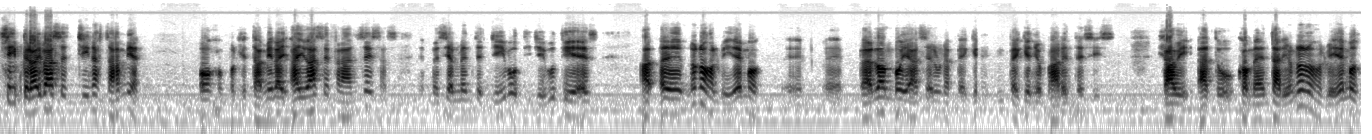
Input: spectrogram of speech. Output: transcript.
Sí, pero hay bases chinas también. Ojo, porque también hay, hay bases francesas, especialmente en Djibouti. Djibouti es Ah, eh, no nos olvidemos, eh, eh, perdón, voy a hacer una un pequeño paréntesis, Javi, a tu comentario. No nos olvidemos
